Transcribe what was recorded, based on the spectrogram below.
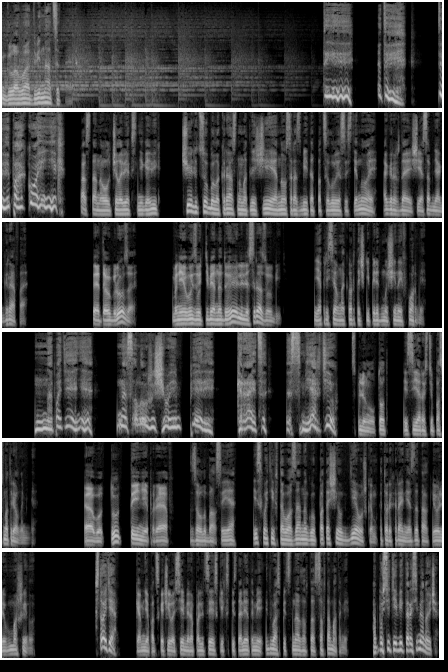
Глава двенадцатая «Ты... ты... ты покойник!» — постановил человек-снеговик, чье лицо было красным от лещей, а нос разбит от поцелуя со стеной, ограждающей особняк графа. «Это угроза? Мне вызвать тебя на дуэль или сразу убить?» Я присел на корточки перед мужчиной в форме. «Нападение на служащего империи карается смертью!» — сплюнул тот и с яростью посмотрел на меня. «А вот тут ты не прав», — заулыбался я и, схватив того за ногу, потащил к девушкам, которых ранее заталкивали в машину. «Стойте!» — ко мне подскочило семеро полицейских с пистолетами и два спецназовца с автоматами. «Отпустите Виктора Семеновича!»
